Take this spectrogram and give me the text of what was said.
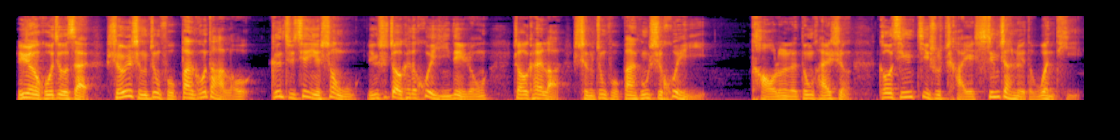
李远湖就在省委省政府办公大楼。根据建业上午临时召开的会议内容，召开了省政府办公室会议，讨论了东海省高新技术产业新战略的问题。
